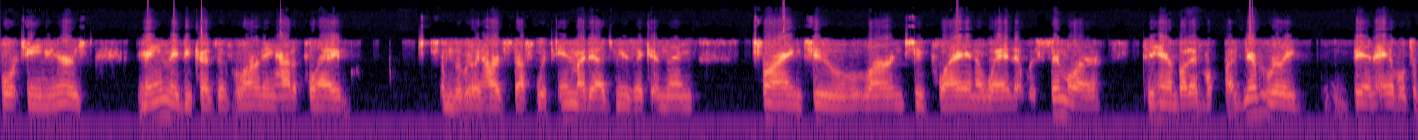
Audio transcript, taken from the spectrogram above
14 years, mainly because of learning how to play some of the really hard stuff within my dad's music and then trying to learn to play in a way that was similar to him. But I've, I've never really been able to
